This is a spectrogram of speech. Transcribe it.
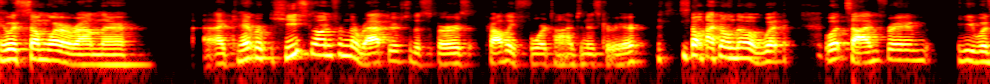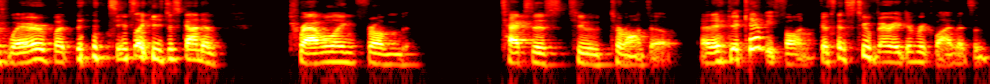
It was somewhere around there. I can't remember. He's gone from the Raptors to the Spurs probably four times in his career. So I don't know what what time frame he was where, but it seems like he's just kind of traveling from Texas to Toronto. And it, it can't be fun because it's two very different climates. And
